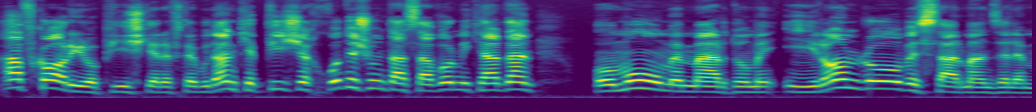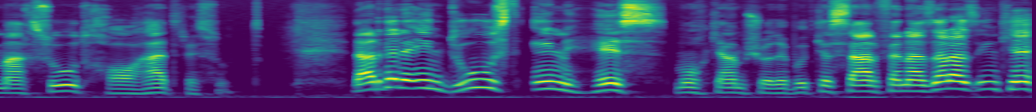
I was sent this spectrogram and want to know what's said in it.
افکاری رو پیش گرفته بودند که پیش خودشون تصور می‌کردن عموم مردم ایران رو به سرمنزل مقصود خواهد رسوند. در دل این دوست این حس محکم شده بود که صرف نظر از اینکه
